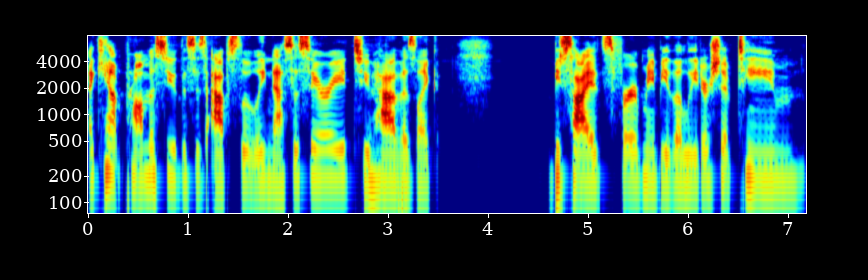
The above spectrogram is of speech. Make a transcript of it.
I can't promise you this is absolutely necessary to have as like, besides for maybe the leadership team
